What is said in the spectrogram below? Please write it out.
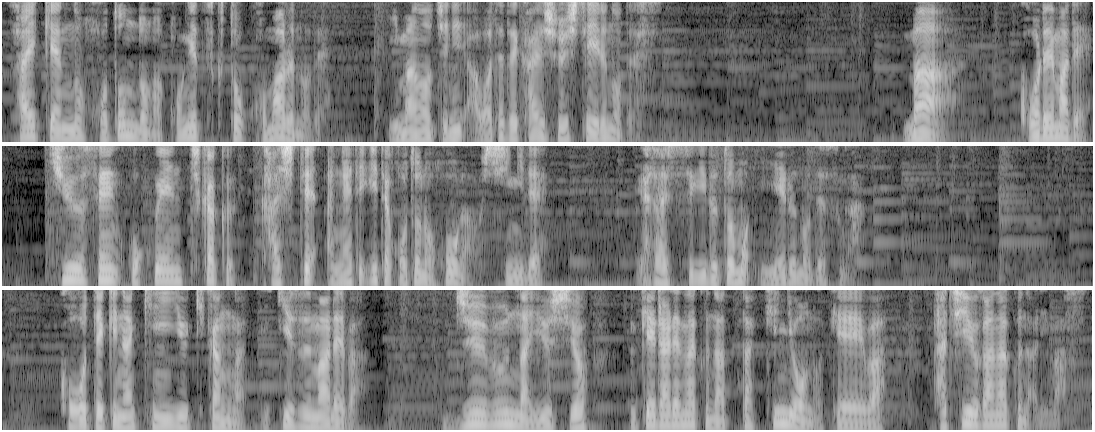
債券のほとんどが焦げつくと困るので、今のうちに慌てて回収しているのです。まあ、これまで9000億円近く貸してあげていたことの方が不思議で、優しすぎるとも言えるのですが、公的な金融機関が行き詰まれば、十分な融資を受けられなくなった企業の経営は立ち行かなくなります。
